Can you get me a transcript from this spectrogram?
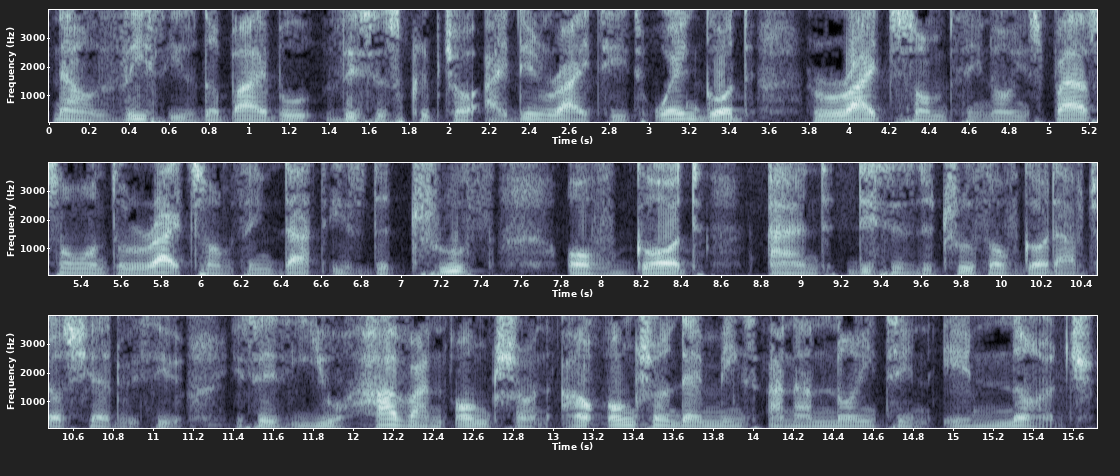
Now, this is the Bible, this is scripture. I didn't write it. When God writes something or inspires someone to write something, that is the truth of God and this is the truth of God I've just shared with you. He says, You have an unction. An unction then means an anointing, a nudge,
